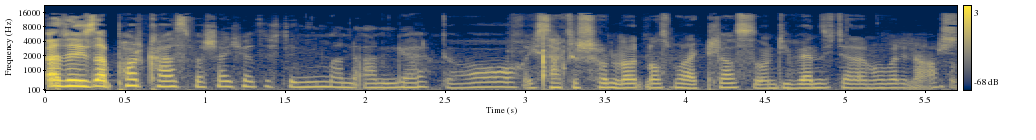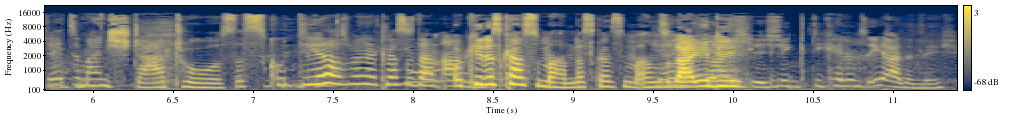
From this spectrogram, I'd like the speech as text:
Also dieser Podcast, wahrscheinlich hört sich den niemand an, gell? Doch, ich sagte schon Leuten aus meiner Klasse und die werden sich da dann über den Arsch Stellte meinen Status. Das guckt jeder aus meiner Klasse dann an. Okay, das kannst du machen, das kannst du machen. Solange die... die, die, die kennen uns eh alle nicht.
